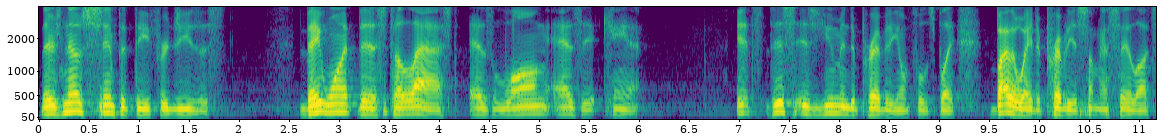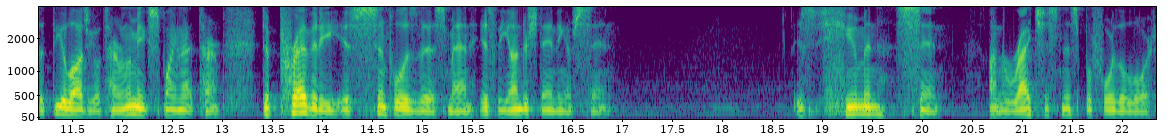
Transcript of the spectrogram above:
There's no sympathy for Jesus. They want this to last as long as it can. It's, this is human depravity on full display. By the way, depravity is something I say a lot. It's a theological term. Let me explain that term. Depravity is simple as this, man, is the understanding of sin. Is human sin, unrighteousness before the Lord.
